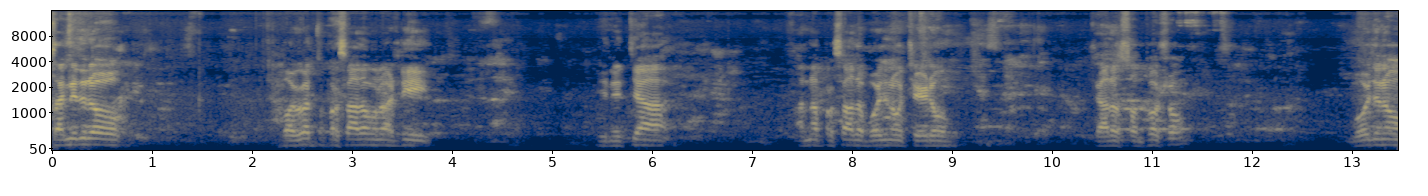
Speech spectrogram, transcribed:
సన్నిధిలో భగవత్ ప్రసాదం లాంటి ఈ నిత్య అన్నప్రసాద భోజనం చేయడం చాలా సంతోషం. భోజనం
